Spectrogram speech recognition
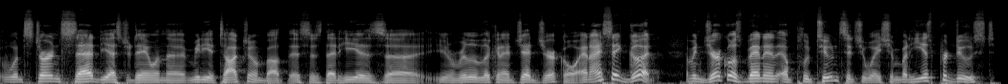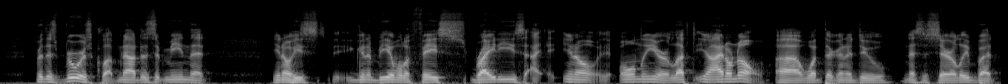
what Stearns said yesterday when the media talked to him about this is that he is, uh, you know, really looking at Jedd Gyorko. And I say good. I mean, Gyorko's been in a platoon situation, but he has produced for this Brewers club. Now, does it mean that, you know, he's going to be able to face righties, you know, only or left? You know, I don't know uh, what they're going to do necessarily, but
